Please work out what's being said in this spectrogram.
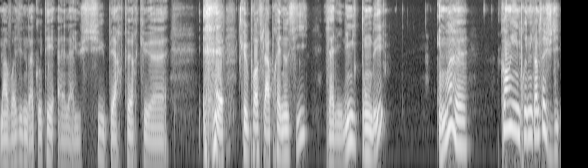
Ma voisine d'à côté, elle a eu super peur que, euh, que le prof la prenne aussi. J'allais limite tomber. Et moi, euh, quand il me prenait comme ça, je dis,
